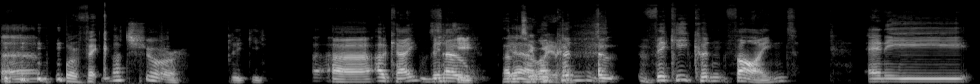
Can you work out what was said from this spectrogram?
Um, Or Vic. not sure. Vicky? Uh, okay. So Vicky. That'd Yeah, like you couldn't. So Vicky couldn't find any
